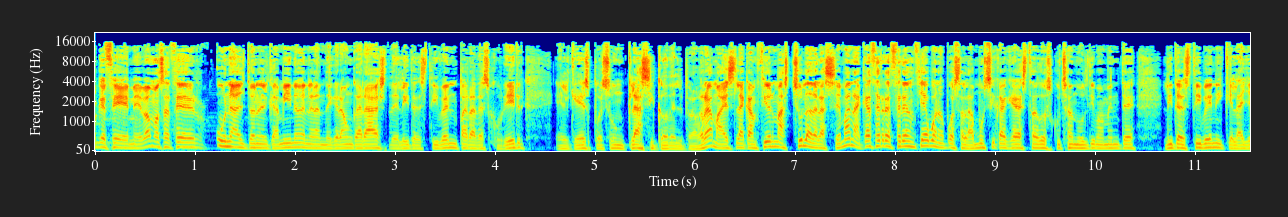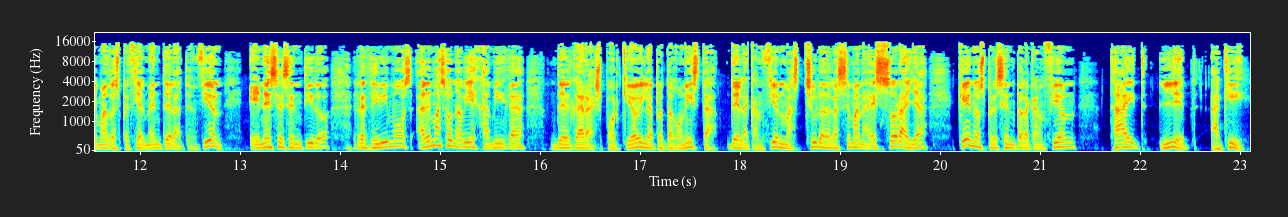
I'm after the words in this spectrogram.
Rock FM. Vamos a hacer un alto en el camino en el Underground Garage de Little Steven para descubrir el que es pues un clásico del programa. Es la canción más chula de la semana que hace referencia, bueno, pues a la música que ha estado escuchando últimamente Little Steven y que le ha llamado especialmente la atención. En ese sentido, recibimos además a una vieja amiga del garage, porque hoy la protagonista de la canción más chula de la semana es Soraya, que nos presenta la canción Tight Lipped aquí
